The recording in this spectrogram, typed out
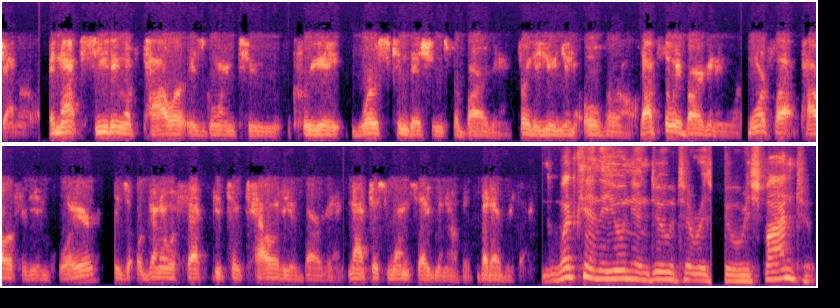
generally. And that ceding of power is going to create worse conditions for bargaining for the union overall. That's the way bargaining works. More flat power for the employer is going to affect the totality of bargaining, not just one segment of it, but everything. What can the union do to, re- to respond to?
